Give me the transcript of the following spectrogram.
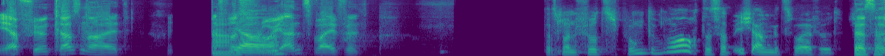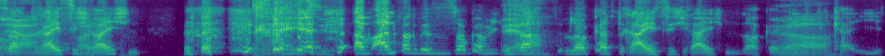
Ja, für einen Klassenerhalt. Das, Ja. was Ja. Flui anzweifelt. Dass man 40 Punkte braucht, das habe ich angezweifelt. Ich Das hat gesagt, er 30 angezweifelt. reichen. 30. Am Anfang der Saison habe ich Ja. gesagt, locker 30 reichen, locker Ja. gegen die KI.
